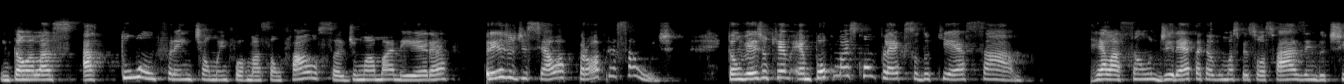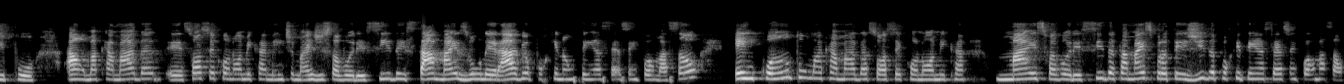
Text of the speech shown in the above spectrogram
Então, elas atuam frente a uma informação falsa de uma maneira prejudicial à própria saúde. Então, vejam que é, é um pouco mais complexo do que essa relação direta que algumas pessoas fazem do tipo, ah, uma camada é, socioeconomicamente mais desfavorecida está mais vulnerável porque não tem acesso à informação, enquanto uma camada socioeconômica mais favorecida está mais protegida porque tem acesso à informação.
